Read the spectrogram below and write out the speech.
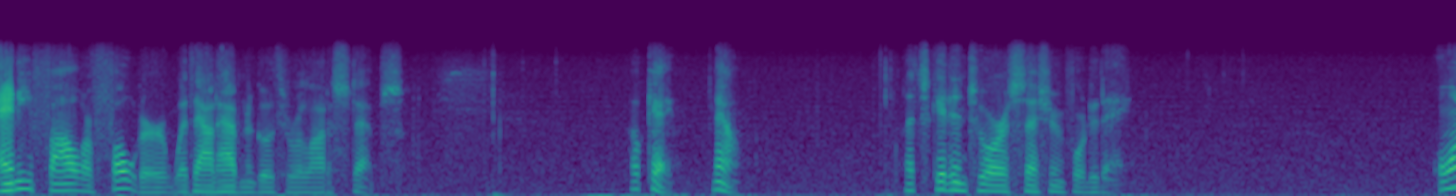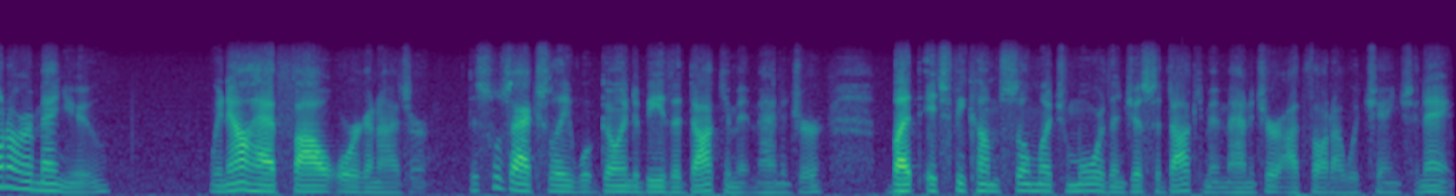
any file or folder without having to go through a lot of steps. Okay, now let's get into our session for today on our menu, we now have File Organizer. This was actually going to be the Document Manager, but it's become so much more than just a Document Manager, I thought I would change the name.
